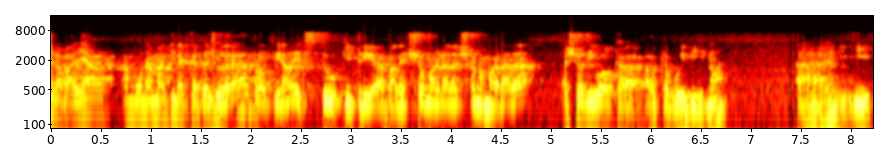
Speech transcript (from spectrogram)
treballar amb una màquina que t'ajudarà, però al final ets tu qui tria, vale, això m'agrada, això no m'agrada, això diu el que, el que vull dir, no? Uh, uh -huh. i,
